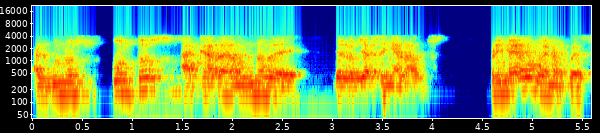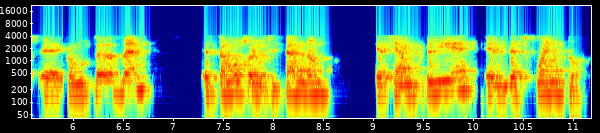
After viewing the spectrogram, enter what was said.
algunos puntos a cada uno de, de los ya señalados. Primero, bueno, pues eh, como ustedes ven, estamos solicitando que se amplíe el descuento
